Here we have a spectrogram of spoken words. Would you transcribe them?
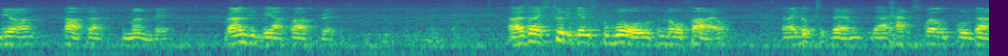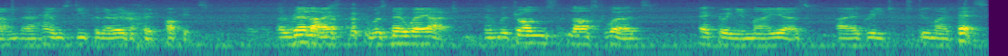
Muir, Carter, Munby, rounded me up after it. As I stood against the wall of the north aisle, I looked at them, their hats well pulled down, their hands deep in their overcoat pockets. I realized that there was no way out. And with John's last words echoing in my ears, I agreed to do my best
